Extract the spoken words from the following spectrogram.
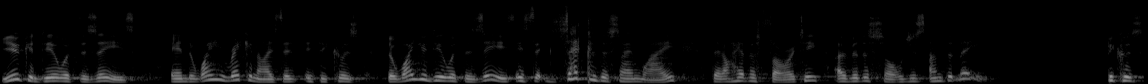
you can deal with disease. And the way he recognized it is because the way you deal with disease is exactly the same way that I have authority over the soldiers under me. Because,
